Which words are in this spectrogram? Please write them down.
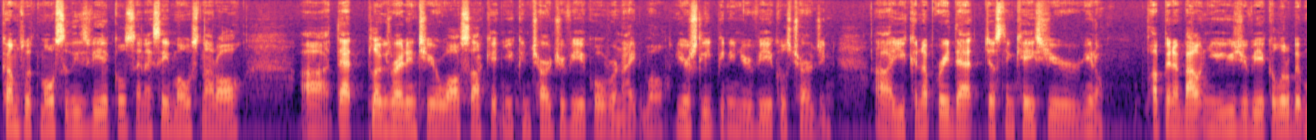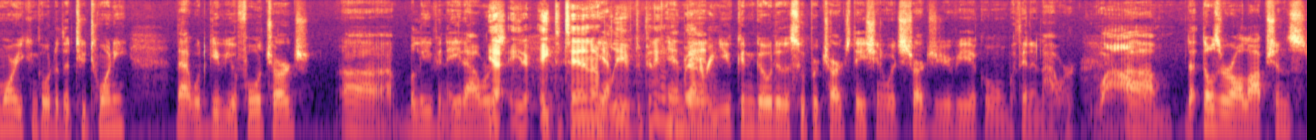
comes with most of these vehicles, and I say most, not all. Uh, that plugs right into your wall socket, and you can charge your vehicle overnight while you're sleeping and your vehicle's charging. Uh, you can upgrade that just in case you're you know up and about and you use your vehicle a little bit more. You can go to the 220. That would give you a full charge. Uh, I believe in eight hours. yeah 8 8 to 10 i Yeah. believe depending on and your battery And then you can go to the supercharge station, which charges your vehicle within an hour. wow Um, th- those are all options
